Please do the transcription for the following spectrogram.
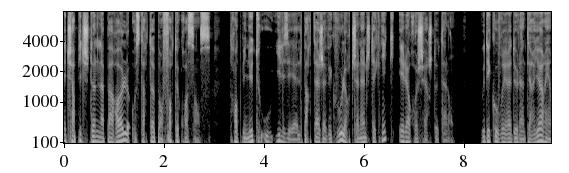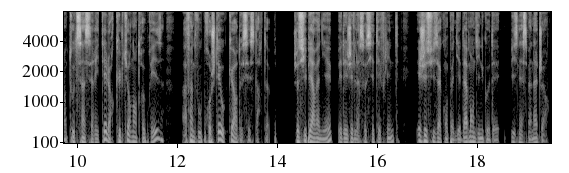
HR Pitch donne la parole aux startups en forte croissance. 30 minutes où ils et elles partagent avec vous leurs challenges techniques et leurs recherches de talent. Vous découvrirez de l'intérieur et en toute sincérité leur culture d'entreprise afin de vous projeter au cœur de ces startups. Je suis Pierre Vanier, PDG de la société Flint, et je suis accompagné d'Amandine Godet, Business Manager.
